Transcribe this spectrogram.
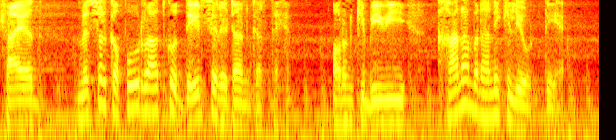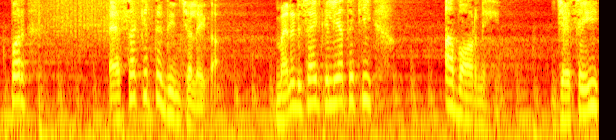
शायद मिस्टर कपूर रात को देर से रिटर्न करते हैं और उनकी बीवी खाना बनाने के लिए उठती है। पर ऐसा कितने दिन चलेगा? मैंने डिसाइड कर लिया था कि अब और नहीं। जैसे ही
